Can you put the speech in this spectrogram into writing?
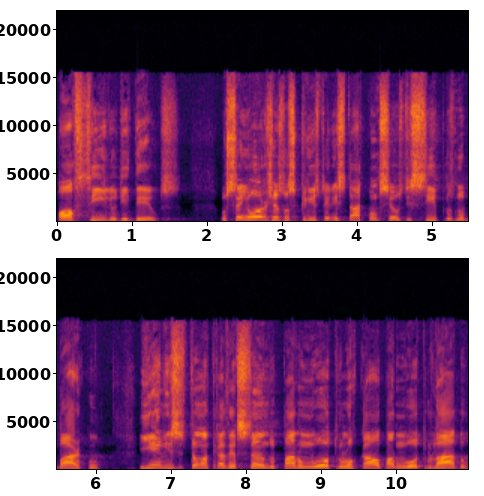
ó Filho de Deus? O Senhor Jesus Cristo, ele está com seus discípulos no barco e eles estão atravessando para um outro local, para um outro lado,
